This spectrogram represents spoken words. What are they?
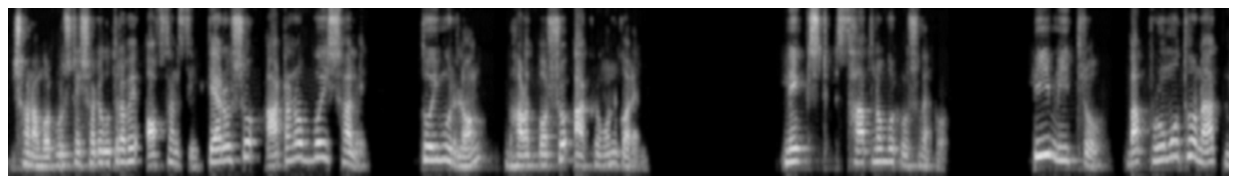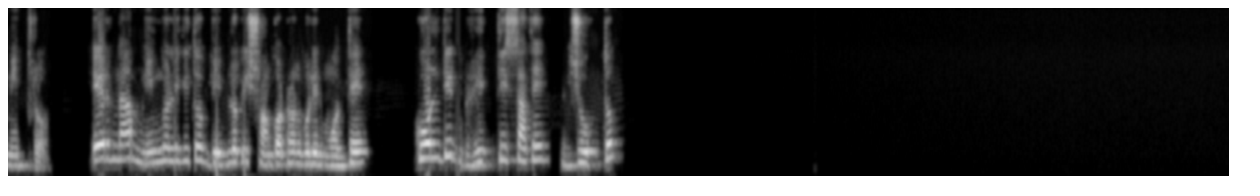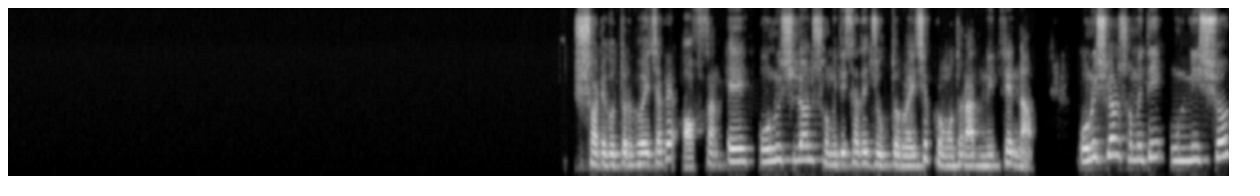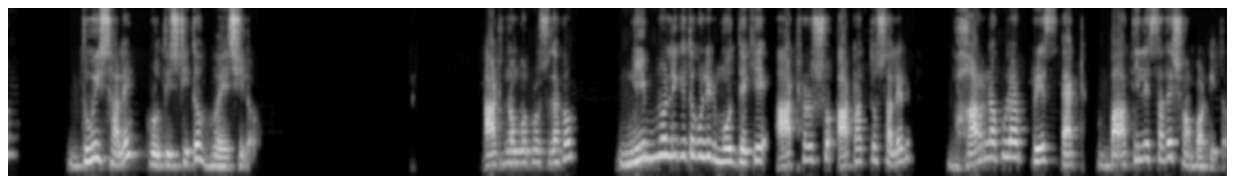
ছ নম্বর প্রশ্নের সঠিক উত্তর হবে অপশন সি, তেরোশো আটানব্বই সালে তৈমুর লং ভারতবর্ষ আক্রমণ করেন। নেক্সট সাত নম্বর প্রশ্ন দেখো। পি মিত্র বা প্রমথনাথ মিত্র, এর নাম নিম্নলিখিত বিপ্লবী সংগঠনগুলির মধ্যে কোনটির ভিত্তির সাথে যুক্ত? সঠিক উত্তর হয়ে যাবে অপশন এ, অনুশীলন সমিতির সাথে যুক্ত রয়েছে প্রমথনাথ মিত্রের নাম। অনুশীলন সমিতি উনিশশো দুই সালে প্রতিষ্ঠিত হয়েছিল। আট নম্বর প্রশ্ন দেখো। নিম্নলিখিতগুলির মধ্যে কে আঠারোশো আটাত্তর সালের ভার্নাকুলার প্রেস অ্যাক্ট বাতিলের সাথে সম্পর্কিত?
